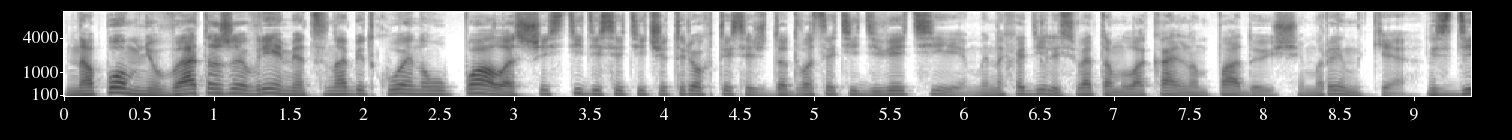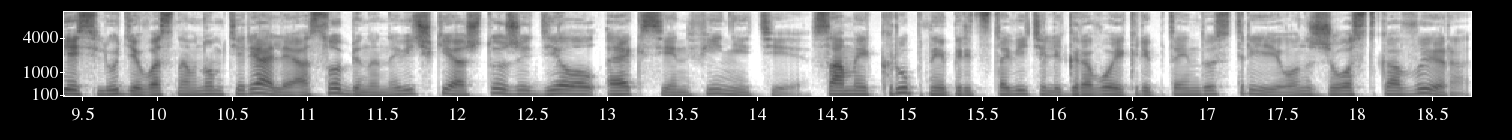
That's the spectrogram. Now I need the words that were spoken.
Напомню, в это же время цена биткоина упала с 64 тысяч до 29. Мы находились в этом локальном падающем рынке. Здесь люди в основном теряли, особенно новички. А что же делал Axie Infinity? Самый крупный представитель игровой криптоиндустрии, он жестко вырос.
